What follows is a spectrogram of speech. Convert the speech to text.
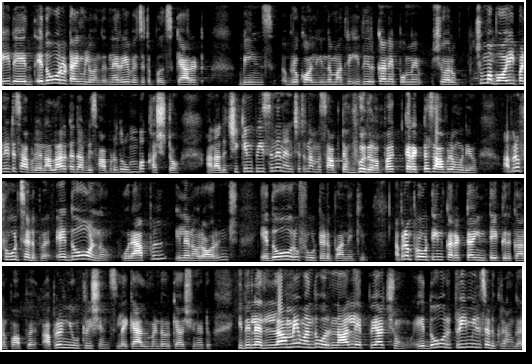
இது ஏதோ ஒரு டைமில் வந்து நிறைய வெஜிடபிள்ஸ் கேரட் பீன்ஸ் ப்ரோக்காலி இந்த மாதிரி இது இருக்கான்னு எப்போவுமே ஷுவர் சும்மா பாயில் பண்ணிட்டு சாப்பிடுவேன். நல்லா இருக்காது அப்படி சாப்பிட்றது ரொம்ப கஷ்டம். ஆனால் அது சிக்கன் பீஸ்னு நினச்சிட்டு நம்ம சாப்பிட்டா போதும். அப்போ கரெக்டாக சாப்பிட முடியும். அப்புறம் ஃப்ரூட்ஸ் எடுப்பேன். ஏதோ ஒன்று ஒரு ஆப்பிள் இல்லைன்னா ஒரு ஆரஞ்ச் ஏதோ ஒரு ஃப்ரூட் எடுப்பேன் அன்னைக்கு. அப்புறம் ப்ரோட்டீன் கரெக்டாக இன்டேக் இருக்கான்னு பார்ப்பேன். அப்புறம் நியூட்ரிஷன்ஸ் லைக் ஆல்மண்ட் ஒரு கேஷ்யூநட்டு இதில் எல்லாமே வந்து ஒரு நாள் எப்பயாச்சும் ஏதோ ஒரு த்ரீ மீல்ஸ் எடுக்கிறாங்க.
